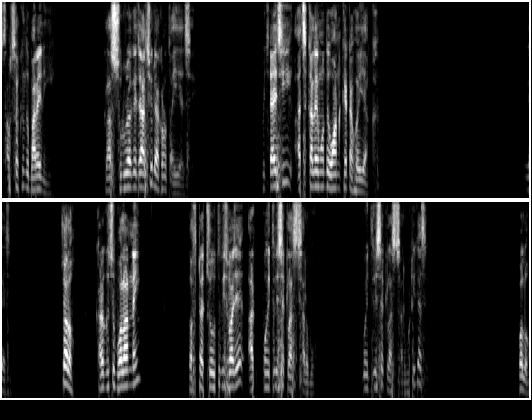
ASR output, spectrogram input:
সাবস্ক্রাইব কিন্তু বাড়েনি। ক্লাস শুরুর আগে যা ছিল এখনও তাই আছে। আমি চাইছি আজকালের মধ্যে ওয়ান কেটা হয়ে যাক। ঠিক আছে? চলো, কারও কিছু বলার নেই? দশটা চৌত্রিশ বাজে আর পঁয়ত্রিশে ক্লাস ছাড়বো। পঁয়ত্রিশে ক্লাস ছাড়বো, ঠিক আছে? বলো।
